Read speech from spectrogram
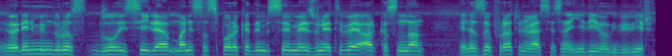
Öğrenimim dolayısıyla Manisa Spor Akademisi mezuniyeti ve arkasından Elazığ Fırat Üniversitesi'ne 7 yıl gibi bir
